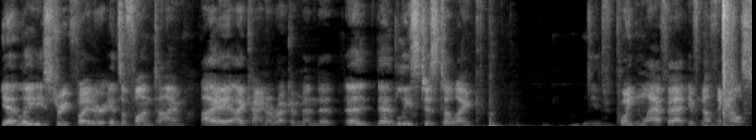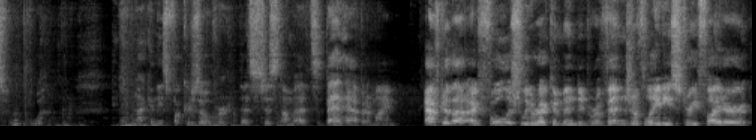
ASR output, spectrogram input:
Yeah, Lady Street Fighter. It's a fun time. I I kind of recommend it. Uh, at least just to like point and laugh at, if nothing else. I'm knocking these fuckers over. That's just I'm. That's a bad habit of mine. After that, I foolishly recommended Revenge of Lady Street Fighter,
